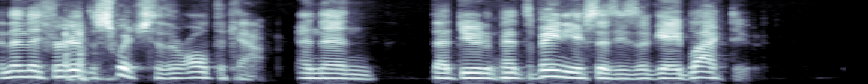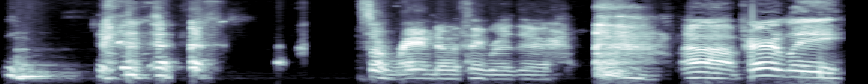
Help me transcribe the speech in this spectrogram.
And then they forget to switch to their alt account. And then that dude in Pennsylvania says he's a gay black dude. It's a random thing right there. uh, apparently,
